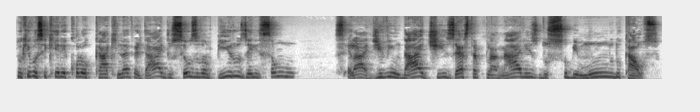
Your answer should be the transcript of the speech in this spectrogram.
do que você querer colocar que na verdade os seus vampiros eles são sei lá, divindades extraplanares do submundo do caos.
